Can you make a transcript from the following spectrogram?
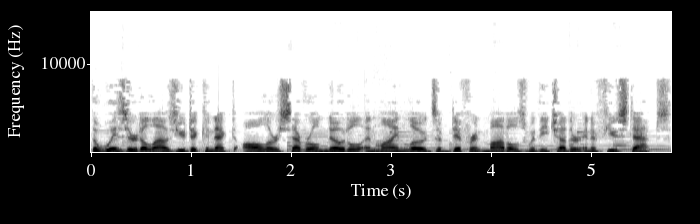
The wizard allows you to connect all or several nodal and line loads of different models with each other in a few steps.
